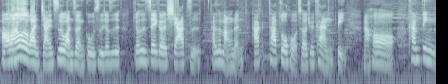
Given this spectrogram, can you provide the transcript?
好，完了，我完讲一次完整故事，就是就是这个瞎子，他是盲人，他他坐火车去看病，然后看病，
